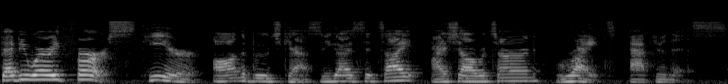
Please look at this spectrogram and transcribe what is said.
February 1st here on the Boochcast. So you guys sit tight. I shall return right after this.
